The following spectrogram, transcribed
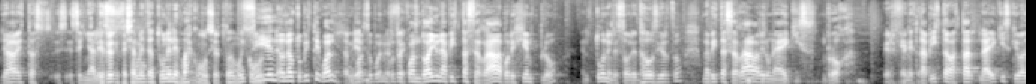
Ya, estas eh, señales. Yo creo que especialmente en túneles es más común, ¿cierto? Muy común. Sí, en, en autopista igual. También, Igual se pueden encontrar. perfecto. Cuando hay una pista cerrada, por ejemplo, en túneles sobre todo, ¿cierto? Una pista cerrada va a haber una X roja. Perfecto. En esta pista va a estar la X que va,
